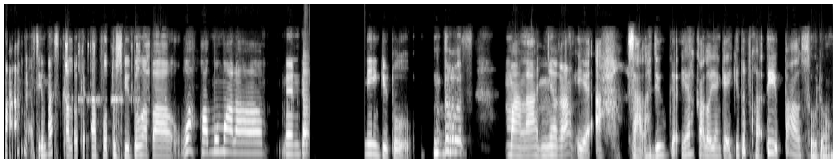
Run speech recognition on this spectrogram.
Marah nggak sih mas kalau kita putus gitu apa wah kamu malah main ini gitu. Terus malah nyerang ya ah salah juga ya. Kalau yang kayak gitu berarti palsu dong.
